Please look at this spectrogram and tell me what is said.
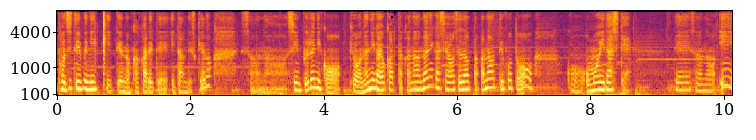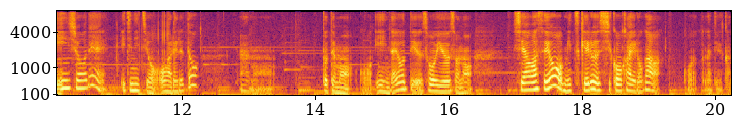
ポジティブ日記っていうのを書かれていたんですけどそのシンプルにこう今日何が良かったかな何が幸せだったかなっていうことをこう思い出してでそのいい印象で一日を終われるとあのとてもこういいんだよっていうそういうその幸せを見つける思考回路がこう何て言うか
